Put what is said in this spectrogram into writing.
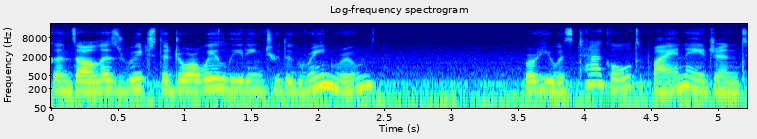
Gonzalez reached the doorway leading to the Green Room, where he was tackled by an agent.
